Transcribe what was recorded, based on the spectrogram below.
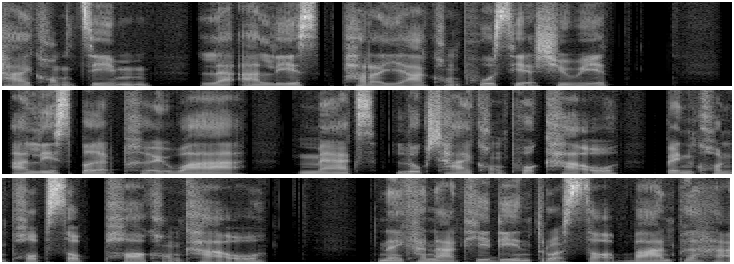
ชายของจิม และอลิสภรรยาของผู้เสียชีวิต อลิสเปิดเผยว่าแม็กซ์ลูกชายของพวกเขาเป็นคนพบศพพ่อของเขา ในขณะที่ดีนตรวจสอบบ้านเพื่อหา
